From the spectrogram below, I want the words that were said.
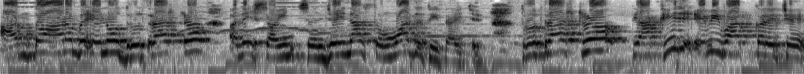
આમ તો આરંભ એનો ધૃતરાષ્ટ્ર અને સંજયના સંવાદથી થાય છે. ધૃતરાષ્ટ્ર ત્યાંથી જ એવી વાત કરે છે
